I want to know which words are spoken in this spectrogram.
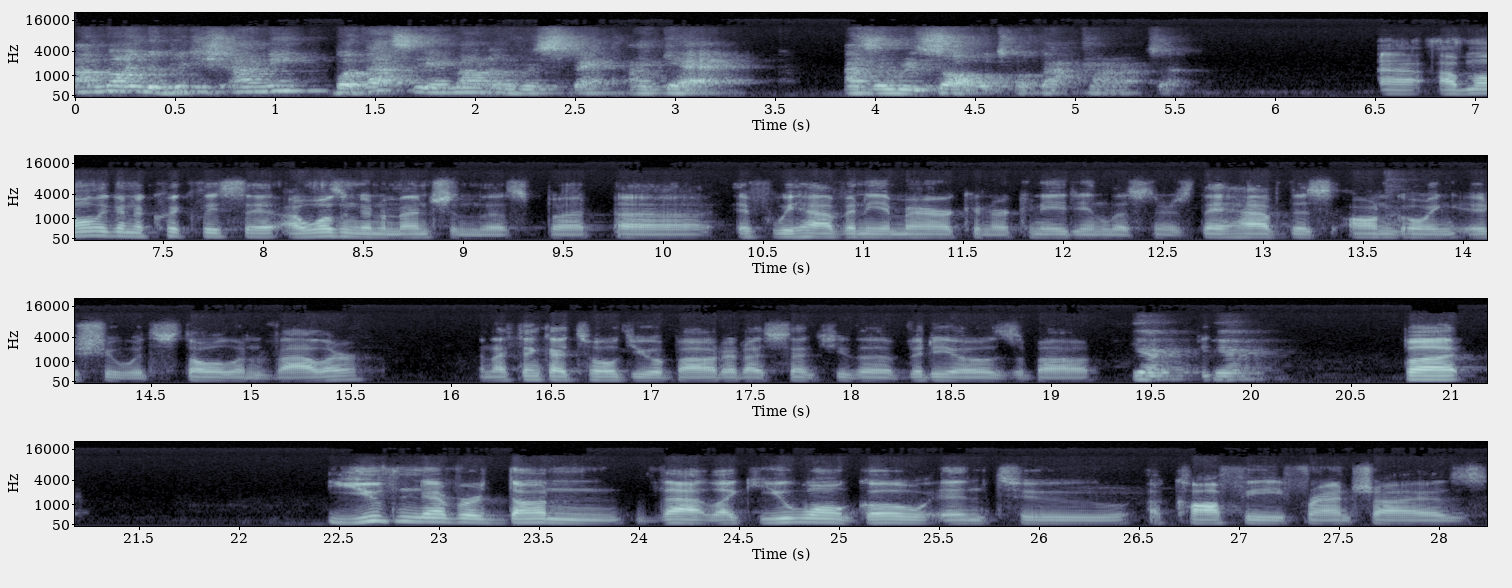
I'm not in the British Army, but that's the amount of respect I get as a result of that character. Uh, I'm only going to quickly say I wasn't going to mention this, but uh, if we have any American or Canadian listeners, they have this ongoing issue with stolen valor, and I think I told you about it. I sent you the videos about, Yeah, yeah. but you've never done that. Like you won't go into a coffee franchise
